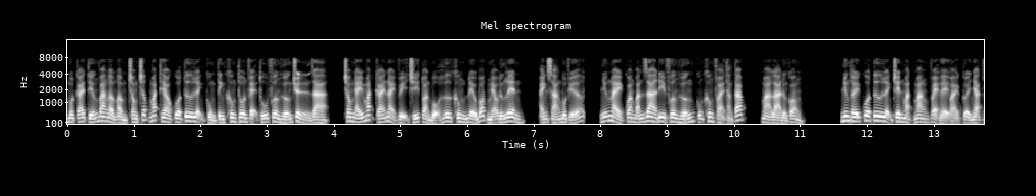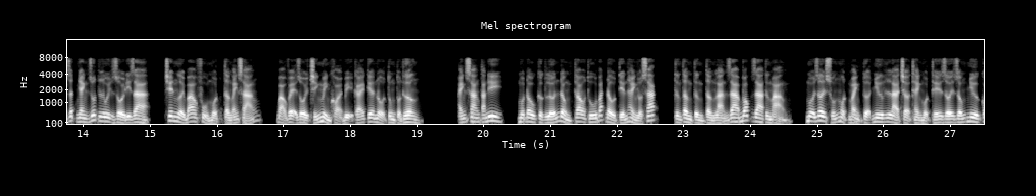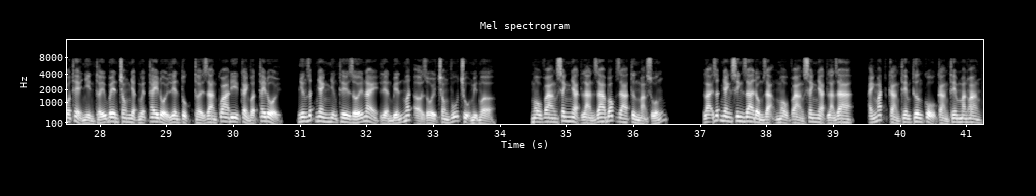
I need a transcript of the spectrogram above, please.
Một cái tiếng vang ầm ầm trong chớp mắt theo của tư lệnh cùng tinh không thôn vệ thú phương hướng truyền ra, trong nháy mắt cái này vị trí toàn bộ hư không đều bóp méo đứng lên, ánh sáng bốn phía, những này quang bắn ra đi phương hướng cũng không phải thẳng tắp, mà là đường cong nhưng thấy cua tư lệnh trên mặt mang vẻ hề vải cười nhạt rất nhanh rút lui rồi đi ra, trên người bao phủ một tầng ánh sáng, bảo vệ rồi chính mình khỏi bị cái kia nổ tung tổn thương. Ánh sáng tán đi, một đầu cực lớn đồng thao thú bắt đầu tiến hành lột xác, từng tầng từng tầng làn da bóc ra từng mảng, mỗi rơi xuống một mảnh tựa như là trở thành một thế giới giống như có thể nhìn thấy bên trong nhật nguyệt thay đổi liên tục, thời gian qua đi cảnh vật thay đổi, nhưng rất nhanh những thế giới này liền biến mất ở rồi trong vũ trụ mịt mờ. Màu vàng xanh nhạt làn da bóc ra từng mảng xuống. Lại rất nhanh sinh ra đồng dạng màu vàng xanh nhạt làn da, ánh mắt càng thêm thương cổ càng thêm man hoang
